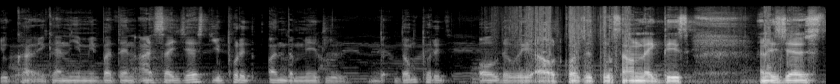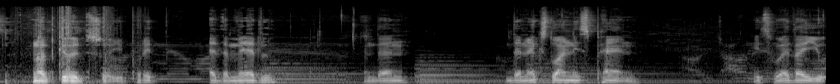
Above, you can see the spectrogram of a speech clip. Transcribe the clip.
you can you can hear me but then I suggest you put it on the middle. Don't put it all the way out because it will sound like this and it's just not good. So you put it at the middle and then the next one is pan it's whether you,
